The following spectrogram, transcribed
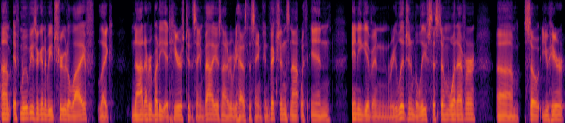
um, if movies are going to be true to life, like not everybody adheres to the same values. Not everybody has the same convictions. Not within any given religion, belief system, whatever. Um, so you hear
